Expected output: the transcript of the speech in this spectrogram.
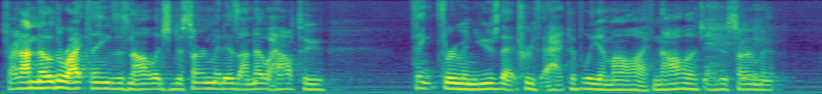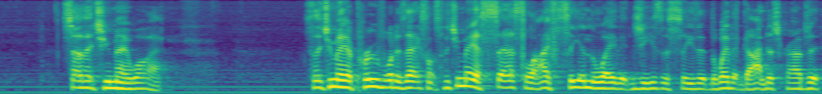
That's right. I know the right things is knowledge. Discernment is I know how to think through and use that truth actively in my life knowledge and discernment so that you may what? So that you may approve what is excellent, so that you may assess life, see in the way that Jesus sees it, the way that God describes it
